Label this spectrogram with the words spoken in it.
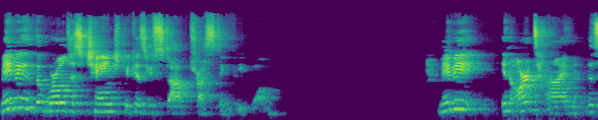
Maybe the world has changed because you stopped trusting people. Maybe in our time, the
